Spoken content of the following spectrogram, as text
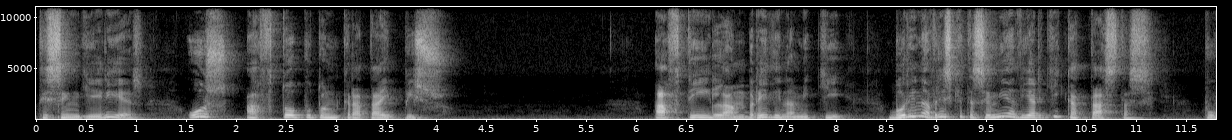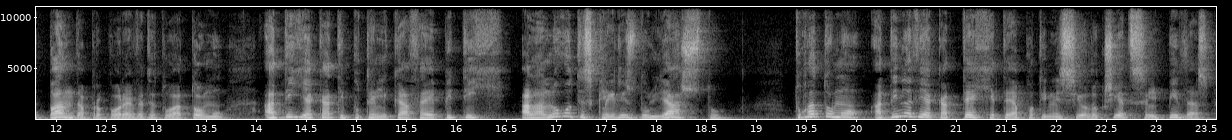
τις συγκυρίες ως αυτό που τον κρατάει πίσω. Αυτή η λαμπρή δυναμική μπορεί να βρίσκεται σε μια διαρκή κατάσταση που πάντα προπορεύεται του ατόμου αντί για κάτι που τελικά θα επιτύχει. Αλλά λόγω της σκληρής δουλειάς του, το άτομο αντί να διακατέχεται από την αισιοδοξία της ελπίδας,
